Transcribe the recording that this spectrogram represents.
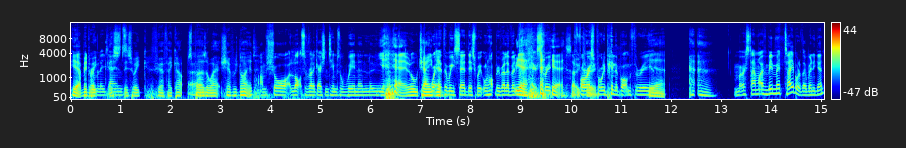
Yeah, Couple Premier League this, games. this week. A few FA Cup. Spurs Um, away at Sheffield United. I'm sure lots of relegation teams will win and lose. Yeah, it all change. Whatever we said this week will not be relevant Yeah, next week. yeah, so Forest true. probably be in the bottom three. Yeah. West Ham might even be mid-table if they win again.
